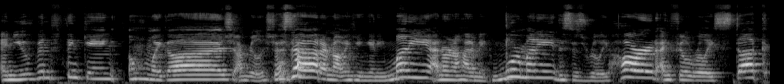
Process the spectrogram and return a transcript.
and you've been thinking, oh my gosh, I'm really stressed out, I'm not making any money, I don't know how to make more money, this is really hard, I feel really stuck,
